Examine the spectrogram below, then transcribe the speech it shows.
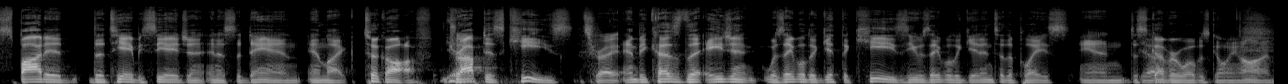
spotted the TABC agent in a sedan and like took off, dropped his keys. That's right. And because the agent was able to get the keys, he was able to get into the place and discover what was going on.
